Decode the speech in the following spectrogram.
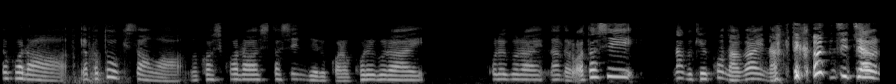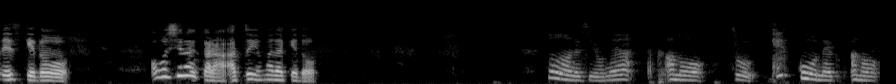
だから、やっぱ陶器さんは昔から親しんでるから、これぐらい、これぐらい、なんだろう、私、なんか結構長いなって感じちゃうんですけど、面白いから、あっという間だけど。そうなんですよね。あの、そう、結構ね、あの、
